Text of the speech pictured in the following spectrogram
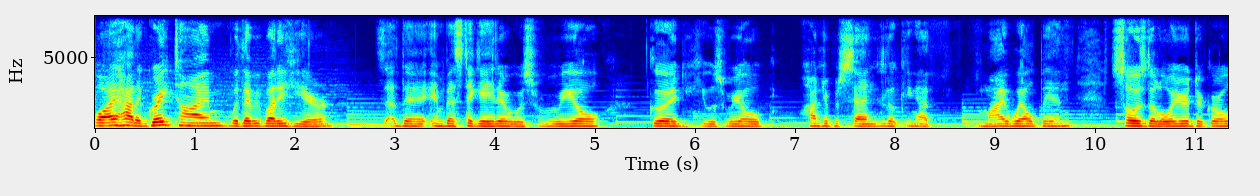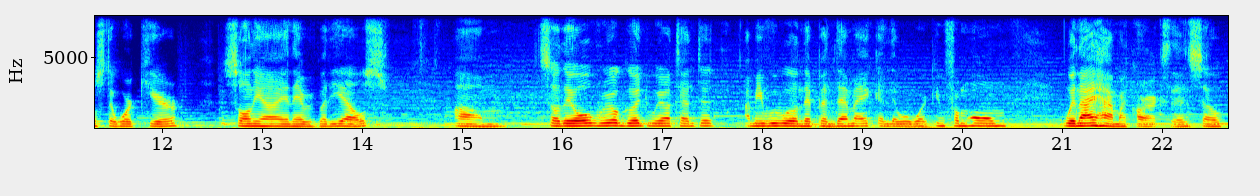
Well, I had a great time with everybody here. The investigator was real good. He was real 100% looking at my well-being. So is the lawyer, the girls that work here, Sonia and everybody else. Um, so they're all real good, real attentive. I mean, we were in the pandemic and they were working from home when I had my car accident. So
